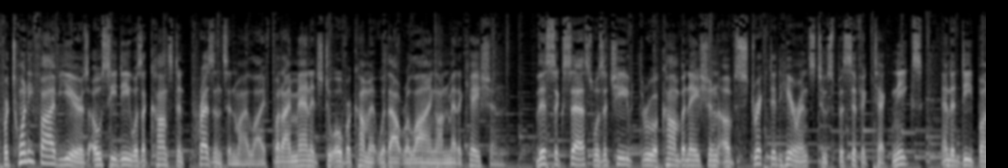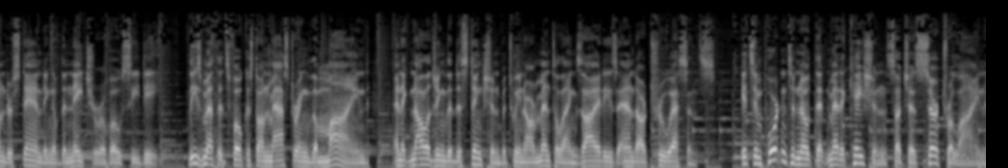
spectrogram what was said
For 25 years, OCD was a constant presence in my life, but I managed to overcome it without relying on medication. This success was achieved through a combination of strict adherence to specific techniques and a deep understanding of the nature of OCD. These methods focused on mastering the mind and acknowledging the distinction between our mental anxieties and our true essence. It's important to note that medications such as sertraline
